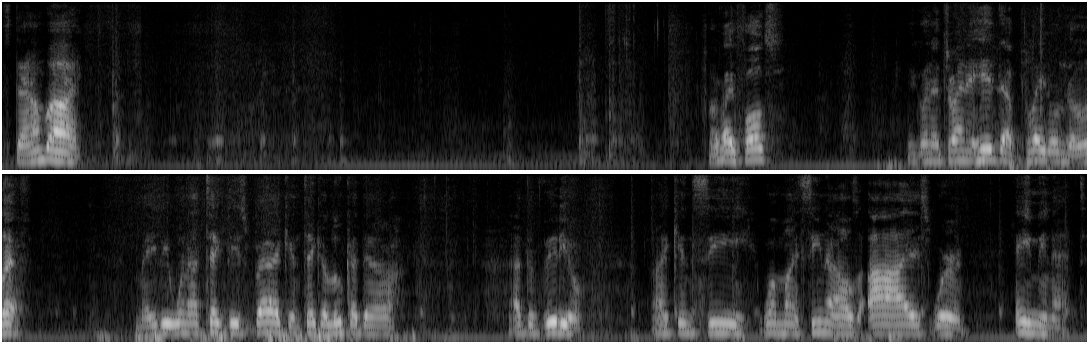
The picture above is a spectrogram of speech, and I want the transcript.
Stand by. All right, folks. We're going to try to hit that plate on the left. Maybe when I take this back and take a look at the at the video, I can see what my senile's eyes were aiming at.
